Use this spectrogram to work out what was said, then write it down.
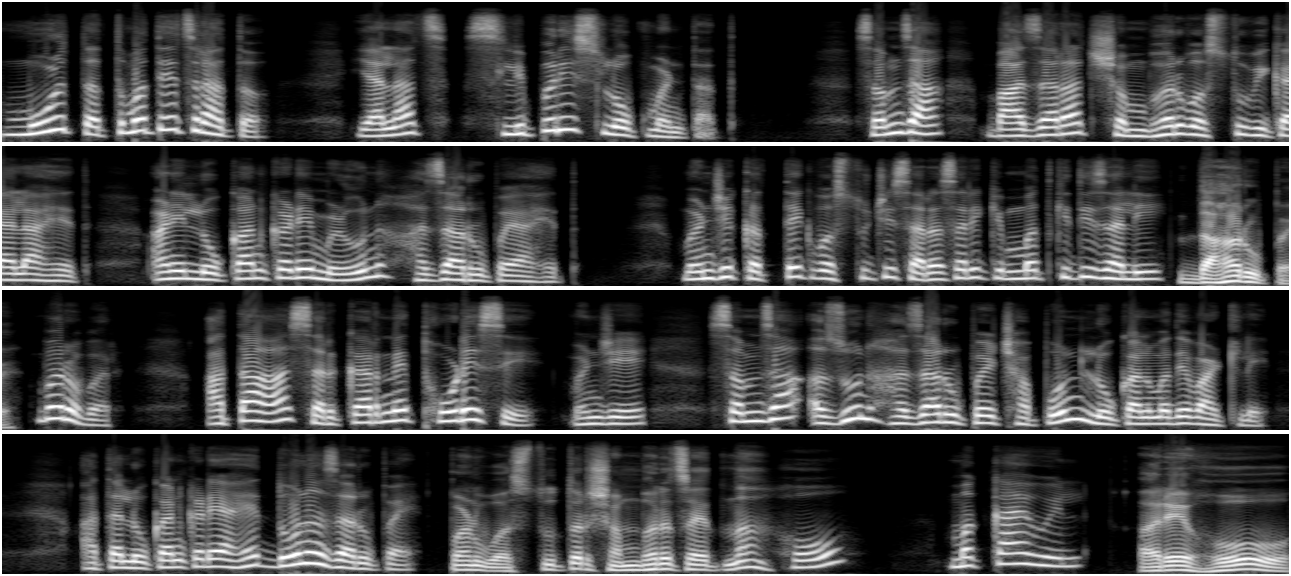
मूळ तत्व तेच राहतं. यालाच स्लिपरी स्लोप म्हणतात. समजा बाजारात शंभर वस्तू विकायला आहेत आणि लोकांकडे मिळून हजार रुपये आहेत. म्हणजे प्रत्येक वस्तूची सरासरी किंमत किती झाली? दहा रुपये. बरोबर. आता सरकारने थोडेसे म्हणजे समजा अजून हजार रुपये छापून लोकांमध्ये वाटले. आता लोकांकडे आहेत दोन हजार रुपये. पण वस्तू तर शंभरच आहेत ना? हो? मग काय होईल? अरे हो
